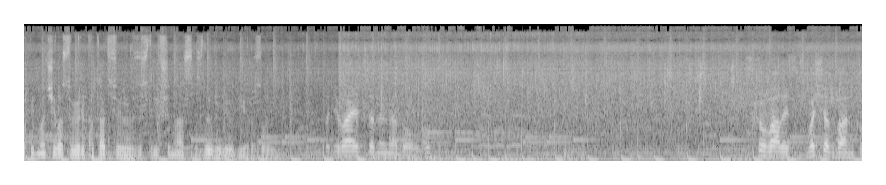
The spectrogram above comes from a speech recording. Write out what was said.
Місто підмочило свою репутацію, зустрівши нас зливою і грозою. Сподіваюся, ненадовго. Сховались в Ощадбанку.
